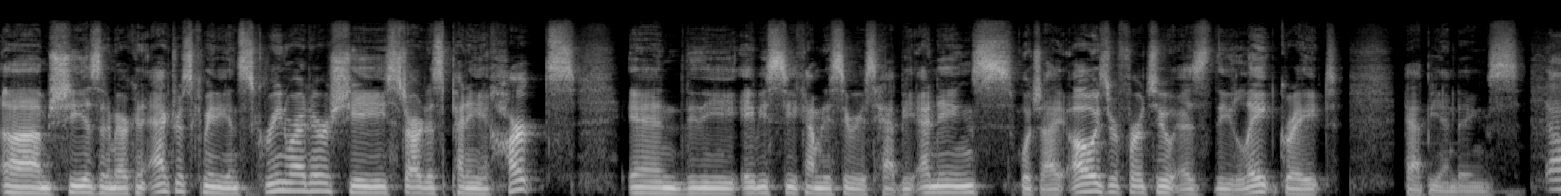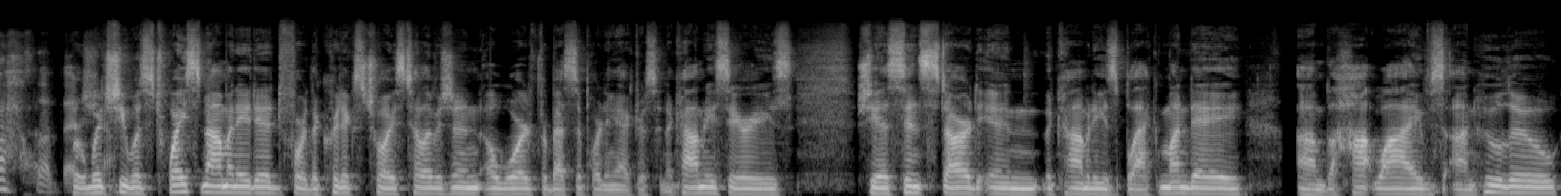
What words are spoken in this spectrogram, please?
Um, she is an American actress, comedian, screenwriter. She starred as Penny Hartz in the ABC comedy series Happy Endings, which I always refer to as the late great Happy Endings Oh, love that. for which she was twice nominated for the Critics' Choice Television Award for Best Supporting Actress in a Comedy Series. She has since starred in the comedies Black Monday, um, The Hot Wives on Hulu.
